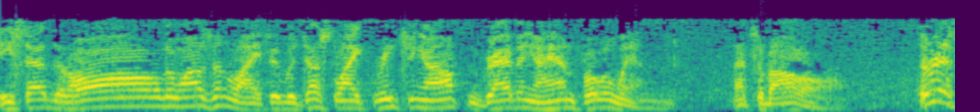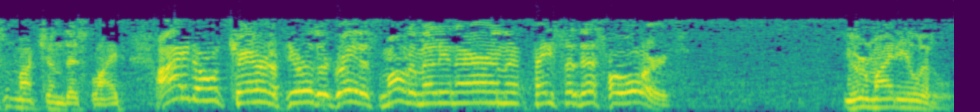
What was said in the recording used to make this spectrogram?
He said that all there was in life, it was just like reaching out and grabbing a handful of wind. That's about all. There isn't much in this life. I don't care if you're the greatest multimillionaire in the face of this whole earth. You're mighty little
